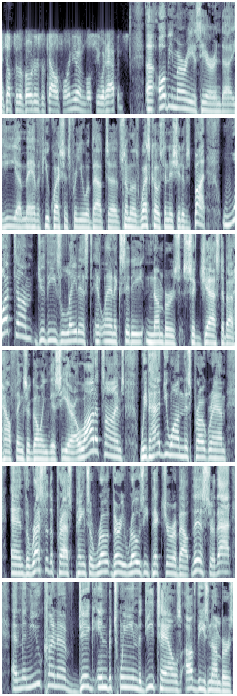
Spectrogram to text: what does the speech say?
it's up to the voters of California, and we'll see what happens. Uh, Obie Murray is here, and uh, he uh, may have a few questions for you about uh, some of those West Coast initiatives. But what um, do these latest Atlantic City numbers suggest about how things are going this year? A lot of times we've had you on this program, and the rest of the press paints a ro- very rosy picture about this or that, and then you kind of dig in between the details of these numbers,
